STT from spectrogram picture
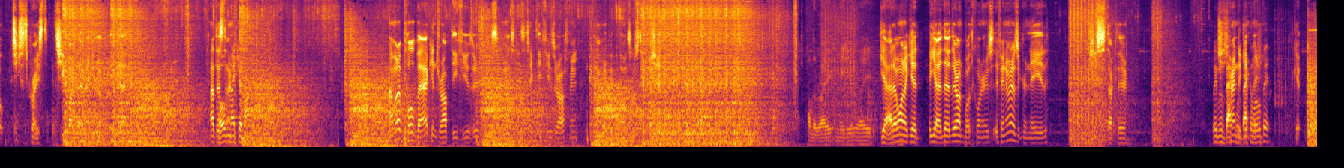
Oh, Jesus Christ. She fucked that nitro up really bad. Not this oh, time. nitro bomb. I'm gonna pull back and drop defuser. Someone else needs to take defuser off me. I'm gonna be doing some stupid shit. On the right, immediate right. Yeah, I don't want to get. Yeah, they're, they're on both corners. If anyone has a grenade, she's stuck there. Wait, move She's back, trying to move back get a me. little bit. Okay.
